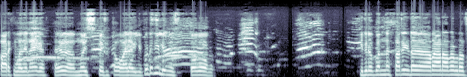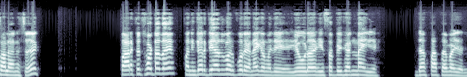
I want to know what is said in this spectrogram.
पार्कमध्ये नाही का? म्हैस कशी पवायला लागली. कुठे गेली म्हैस? तिकडे पण सारी राडा राडा चालू आहे पार्क छोटाच आहे पण गर्दी आज भरपूर आहे नाही का? म्हणजे एवढं हे सफिशियंट नाहीये. जास्त आता पाहिजे.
